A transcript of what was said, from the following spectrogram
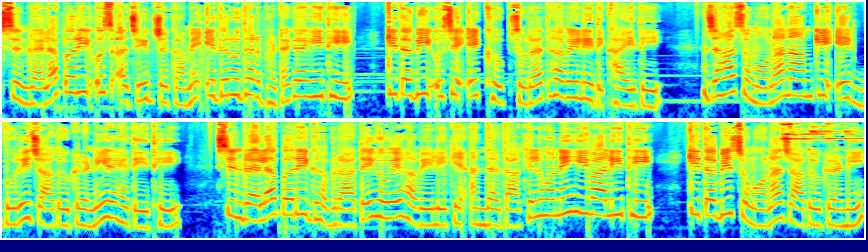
सिंड्रेला परी उस अजीब जगह में इधर उधर भटक रही थी कि तभी उसे एक खूबसूरत हवेली दिखाई दी जहाँ सुमोना नाम की एक बुरी जादूगरनी रहती थी। सिंड्रेला परी घबराते हुए हवेली के अंदर दाखिल होने ही वाली थी कि तभी सुमोना जादूगरनी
